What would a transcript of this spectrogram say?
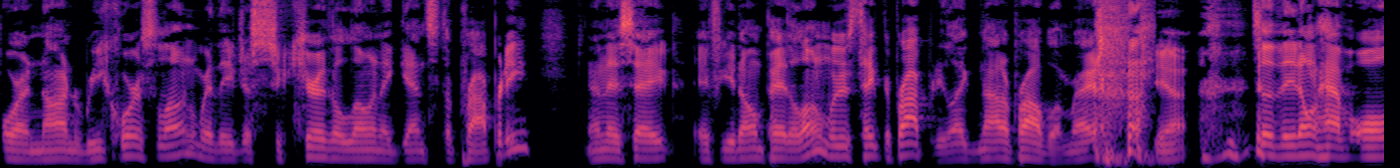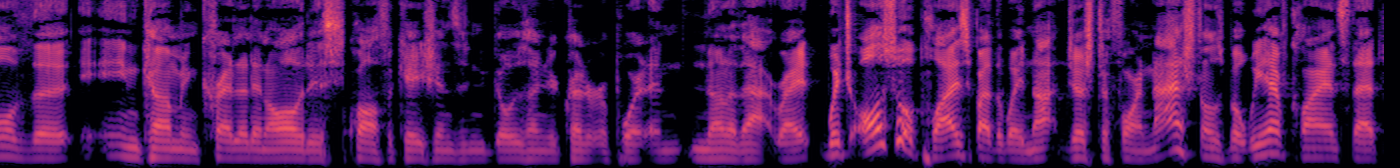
or a non recourse loan where they just secure the loan against the property. And they say, if you don't pay the loan, we'll just take the property. Like, not a problem, right? Yeah. so they don't have all of the income and credit and all of these qualifications and goes on your credit report and none of that, right? Which also applies, by the way, not just to foreign nationals, but we have clients that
